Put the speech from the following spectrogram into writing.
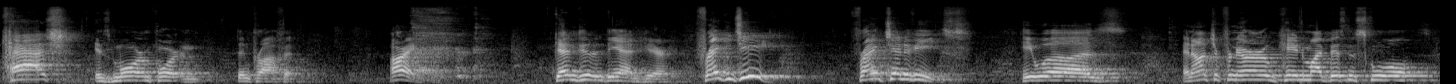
Cash is more important than profit. All right, getting to the end here. Frankie G, Frank Genovese. He was an entrepreneur who came to my business school.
